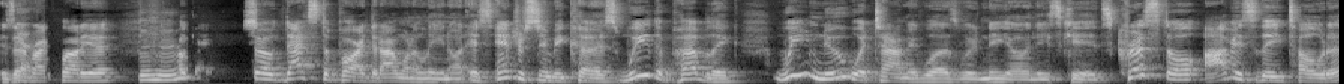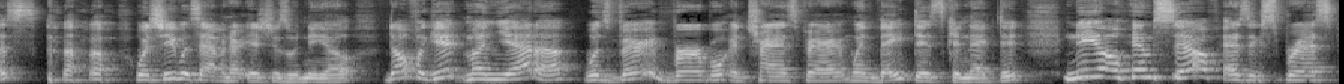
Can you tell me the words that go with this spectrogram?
Is that right, Claudia? Mm-hmm. Okay. So that's the part that I want to lean on. It's interesting because we, the public, we knew what time it was with Ne-Yo and these kids. Crystal obviously told us when she was having her issues with Ne-Yo. Don't forget, Monyetta was very verbal and transparent when they disconnected. Ne-Yo himself has expressed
